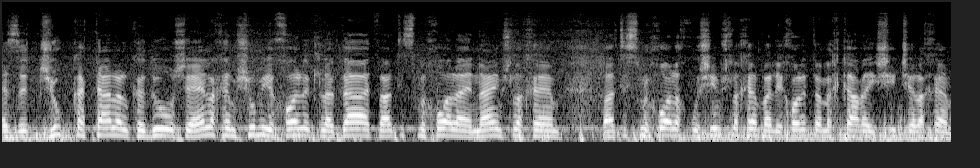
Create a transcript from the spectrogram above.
איזה ג'וק קטן על כדור, שאין לכם שום יכולת לדעת, ואל תסמכו על העיניים שלכם, ואל תסמכו על החושים שלכם ועל יכולת המחקר האישית שלכם.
